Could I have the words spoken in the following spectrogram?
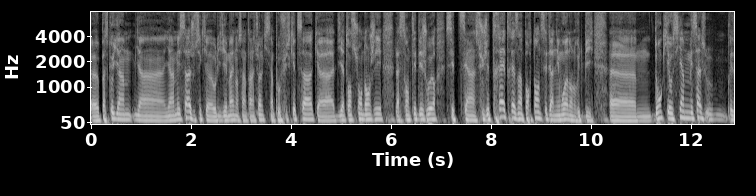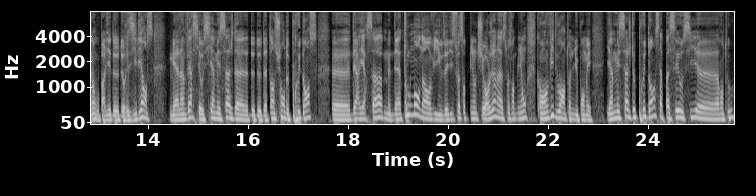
euh, parce qu'il y a un il y a un, il y a un message. Je sais qu'il y a Olivier Mann, ancien international, qui s'est un peu offusqué de ça, qui a dit attention danger, la santé des joueurs. C'est c'est un sujet très très important de ces derniers mois dans le rugby. Euh, donc il y a aussi un message, euh, président, vous parliez de, résilience, mais à l'inverse, il y a aussi un message d'attention, de, prudence euh, derrière ça. Tout le monde a envie. Vous avez dit 60 millions de chirurgiens, là, 60 millions qui ont envie de voir Antoine Dupont, mais il y a un message de prudence à passer aussi avant tout?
